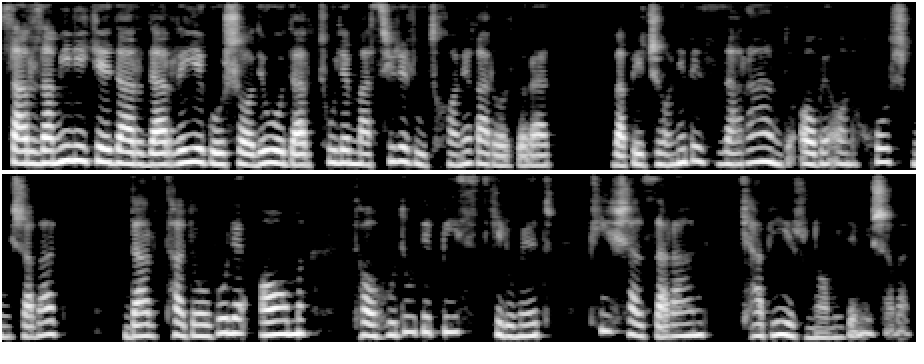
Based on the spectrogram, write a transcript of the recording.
سرزمینی که در دره گشاده و در طول مسیر رودخانه قرار دارد و به جانب زرند آب آن خشک می‌شود در تداول عام تا حدود بیست کیلومتر پیش از زرند کویر نامیده می‌شود.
